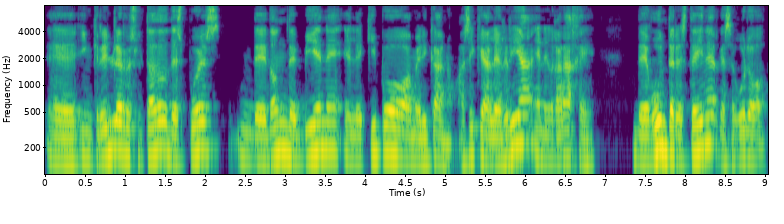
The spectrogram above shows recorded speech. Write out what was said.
Eh, increíble resultado después de dónde viene el equipo americano. Así que alegría en el garaje de Gunther Steiner, que seguro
